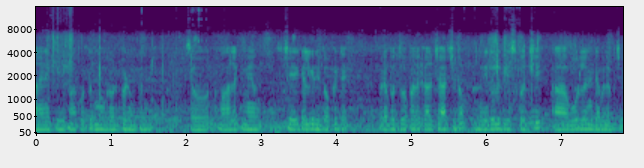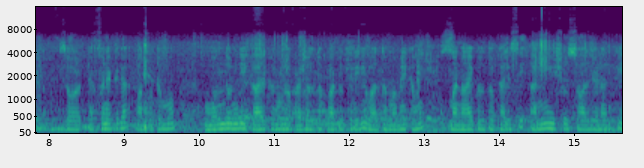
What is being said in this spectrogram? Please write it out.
ఆయనకి మా కుటుంబం రుణపడి ఉంటుంది. సో వాళ్ళకి మేము చేయగలిగేది ఇది ఒకటే ప్రభుత్వ పథకాలు చేర్చడం నిధులు తీసుకొచ్చి ఆ ఊర్లని డెవలప్ చేయడం. సో డెఫినెట్గా మా కుటుంబం ముందుండి ఈ కార్యక్రమంలో ప్రజలతో పాటు తిరిగి వాళ్ళతో మమేకమై మా నాయకులతో కలిసి అన్ని ఇష్యూస్ సాల్వ్ చేయడానికి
